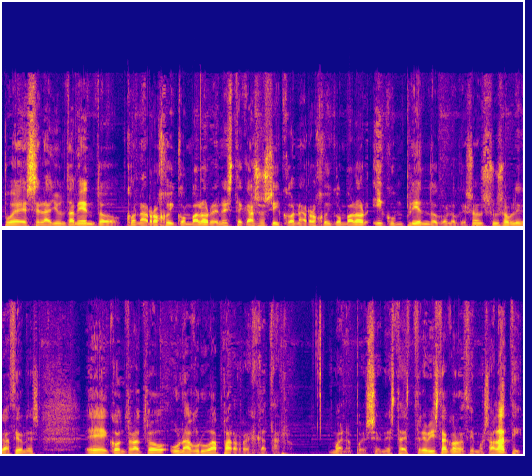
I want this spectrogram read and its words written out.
pues el ayuntamiento, con arrojo y con valor, en este caso sí, con arrojo y con valor y cumpliendo con lo que son sus obligaciones, eh, contrató una grúa para rescatarlo. Bueno, pues en esta entrevista conocimos a Lati.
